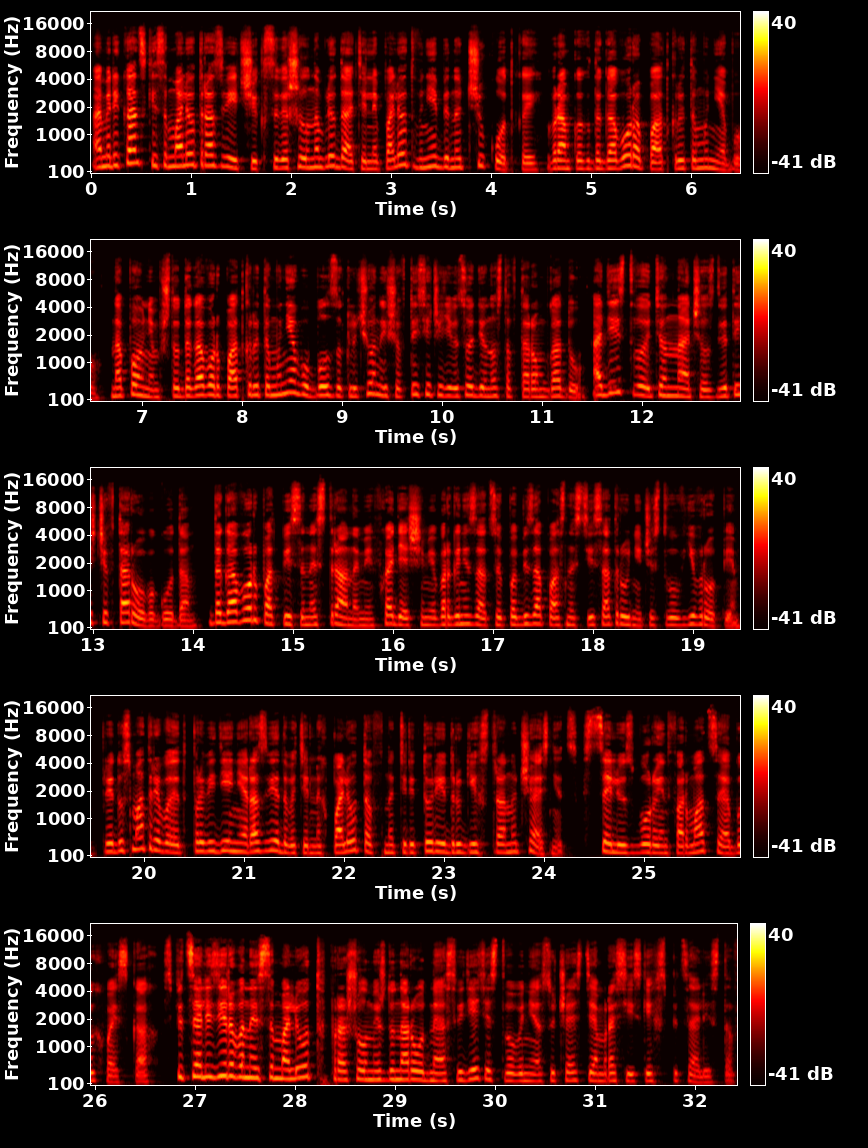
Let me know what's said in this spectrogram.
Американский самолет-разведчик совершил наблюдательный полет в небе над Чукоткой в рамках договора по открытому небу. Напомним, что договор по открытому небу был заключен еще в 1992 году, а действовать он начал с 2002 года. Договор, подписанный странами, входящими в Организацию по безопасности и сотрудничеству в Европе, предусматривает проведение разведывательных полетов на территории других стран-участниц с целью сбора информации об их войсках. Специализированный самолет прошел международное освидетельствование свидетельствования с участием российских специалистов.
